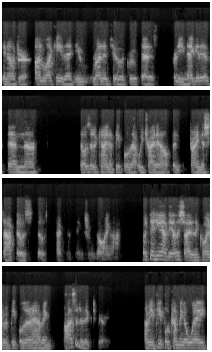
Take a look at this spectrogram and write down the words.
you know, if you're unlucky that you run into a group that is pretty negative, then uh, those are the kind of people that we try to help and trying to stop those those types of things from going on. But then you have the other side of the coin with people that are having positive experience. I mean, people coming away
